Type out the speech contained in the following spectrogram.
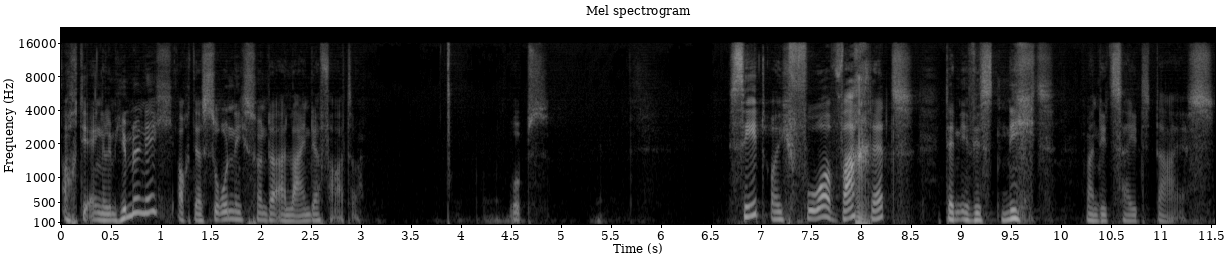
Auch die Engel im Himmel nicht, auch der Sohn nicht, sondern allein der Vater. Ups. Seht euch vor, wachet, denn ihr wisst nicht, wann die Zeit da ist.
